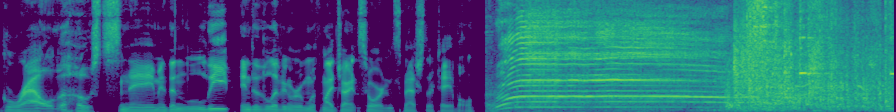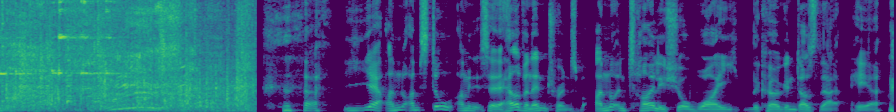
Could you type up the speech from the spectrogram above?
growl the host's name, and then leap into the living room with my giant sword and smash their table. Yeah, I'm I'm still. I mean, it's a hell of an entrance, but I'm not entirely sure why the Kurgan does that here.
